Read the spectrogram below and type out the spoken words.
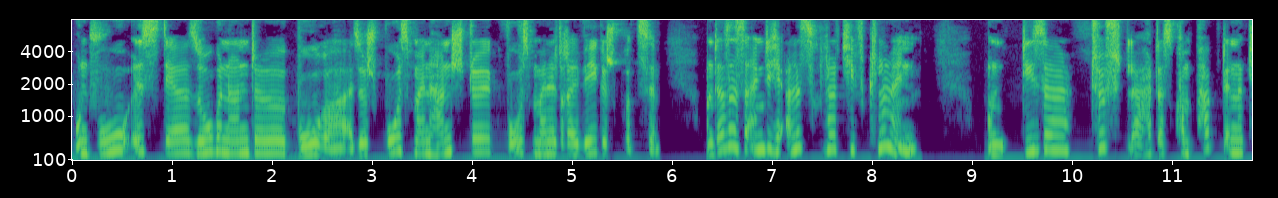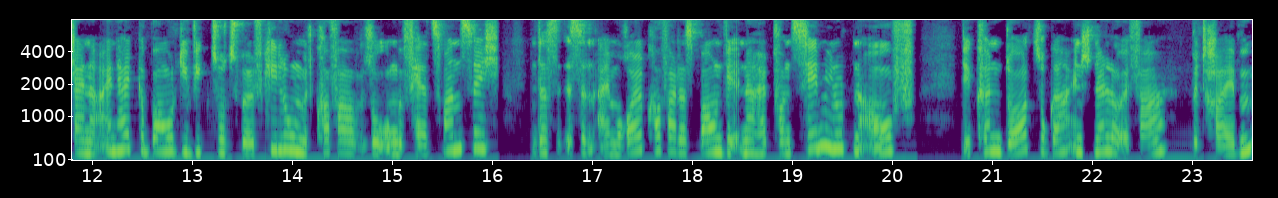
und wo ist der sogenannte Bohrer? Also wo ist mein Handstück, wo ist meine Drei-Wege-Spritze? Und das ist eigentlich alles relativ klein. Und dieser Tüftler hat das kompakt in eine kleine Einheit gebaut, die wiegt so 12 Kilo, mit Koffer so ungefähr 20. Das ist in einem Rollkoffer, das bauen wir innerhalb von 10 Minuten auf. Wir können dort sogar einen Schnellläufer betreiben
